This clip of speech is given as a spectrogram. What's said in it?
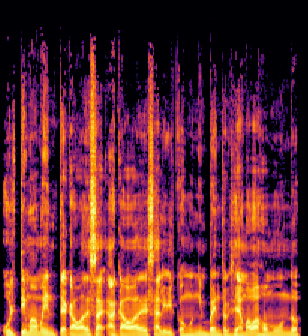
Últimamente acaba de, acaba de salir con un invento que se llama Bajo Mundo.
